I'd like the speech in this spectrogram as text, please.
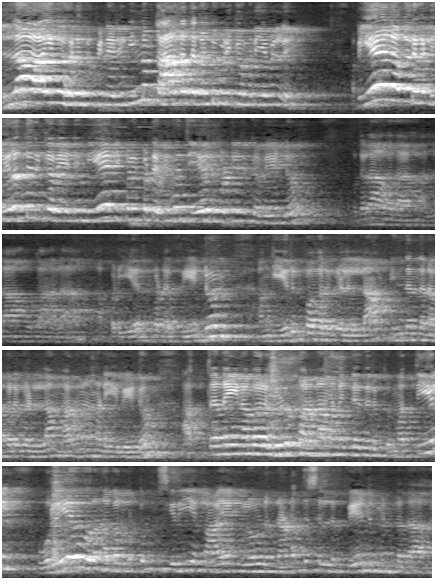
எல்லா ஆய்வுகளுக்கு பின்னரும் இன்னும் காரணத்தை கண்டுபிடிக்க முடியவில்லை. அப்ப ஏன் அவர்கள் இறந்திருக்க வேண்டும்? ஏன் இப்படிப்பட்ட விபத்து ஏற்பட்டிருக்க வேண்டும்? முதலாவதாக அல்லாஹுதான் அப்படி ஏற்பட வேண்டும். அங்கு இருப்பவர்கள் எல்லாம் இந்தந்த நபர்கள் எல்லாம் மரணம் அடைய வேண்டும். அத்தனை நபர்களும் மரணம் அடைந்ததற்கு மத்தியில் ஒரே ஒரு நபர் மட்டும் சிறிய காயங்களோடு நடந்து செல்ல வேண்டும் என்பதாக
